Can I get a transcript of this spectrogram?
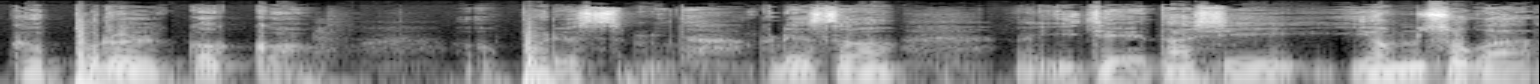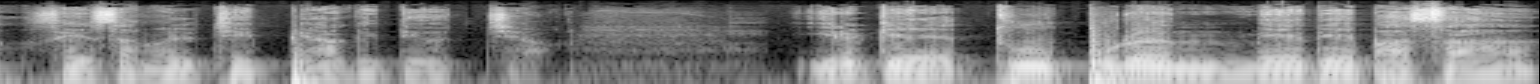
그 뿔을 꺾어 버렸습니다. 그래서 이제 다시 염소가 세상을 제패하게 되었죠. 이렇게 두 뿔은 메데 바사를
